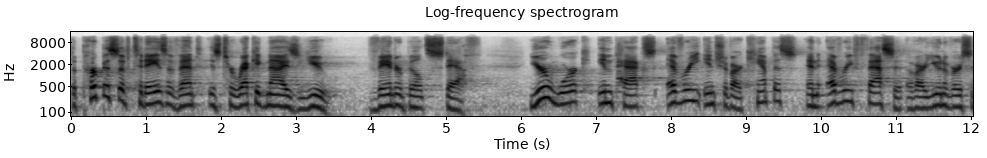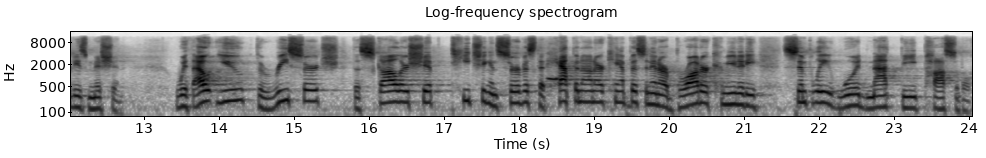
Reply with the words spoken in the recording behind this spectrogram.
The purpose of today's event is to recognize you, Vanderbilt staff. Your work impacts every inch of our campus and every facet of our university's mission. Without you, the research, the scholarship, teaching, and service that happen on our campus and in our broader community simply would not be possible.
